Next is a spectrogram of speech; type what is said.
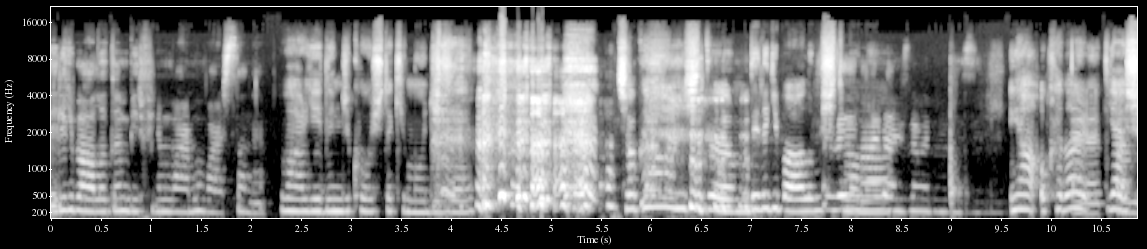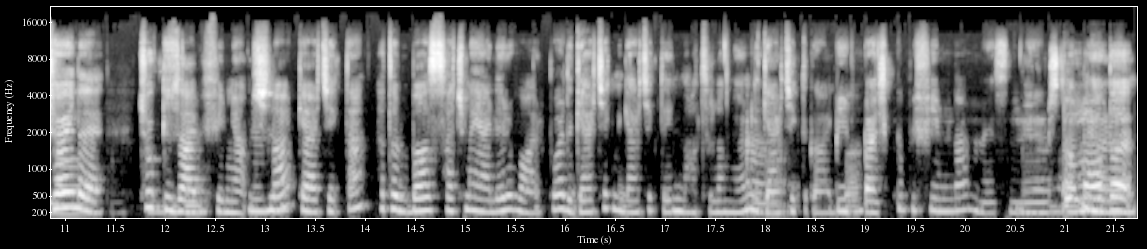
Deli gibi ağladığın bir film var mı? Varsa ne? Var 7. koğuştaki mucize. Çok ağlamıştım. Deli gibi ağlamıştım ama. izlemedim Ya o kadar Evet, ya ben şöyle ağladım. çok güzel bir film yapmışlar gerçekten. Ha tabii bazı saçma yerleri var. Bu arada gerçek mi gerçek değil mi hatırlamıyorum da gerçekti galiba. Bir başka bir filmden mi esinlenmişti? Ama o da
